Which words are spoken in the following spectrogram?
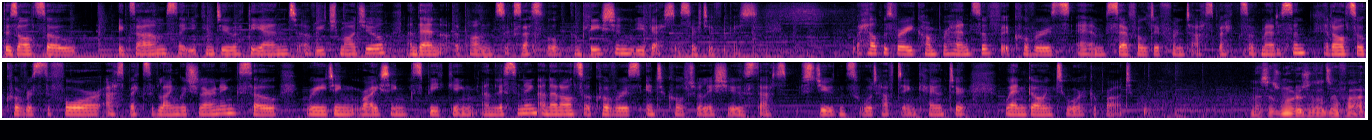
There's also exams that you can do at the end of each module and then upon successful completion you get a certificate. Help is very comprehensive. It covers um, several different aspects of medicine. It also covers the four aspects of language learning, so reading, writing, speaking and listening. And it also covers intercultural issues that students would have to encounter when going to work abroad. Να σας γνωρίσω τον Τζαφάρ.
